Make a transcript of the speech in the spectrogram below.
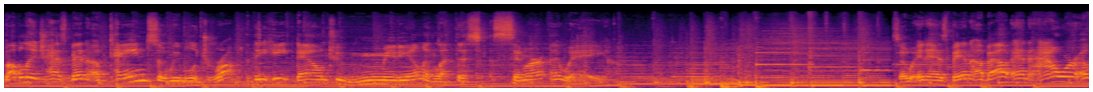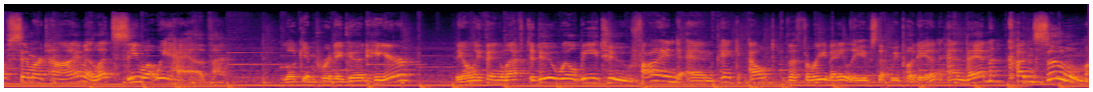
Bubblage has been obtained, so we will drop the heat down to medium and let this simmer away. So it has been about an hour of simmer time, and let's see what we have. Looking pretty good here. The only thing left to do will be to find and pick out the three bay leaves that we put in and then consume.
